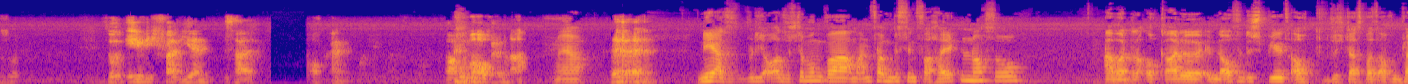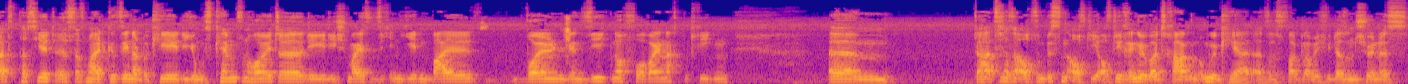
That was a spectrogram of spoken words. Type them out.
Also so, so, ewig verlieren ist halt auch keine Motivation. Warum auch immer. Ja. nee, also würde ich auch, also Stimmung war am Anfang ein bisschen verhalten noch so. Aber dann auch gerade im Laufe des Spiels, auch durch das, was auf dem Platz passiert ist, dass man halt gesehen hat, okay, die Jungs kämpfen heute, die, die schmeißen sich in jeden Ball, wollen den Sieg noch vor Weihnachten kriegen. Ähm, da hat sich das auch so ein bisschen auf die, auf die Ränge übertragen und umgekehrt. Also es war, glaube ich, wieder so ein schönes,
